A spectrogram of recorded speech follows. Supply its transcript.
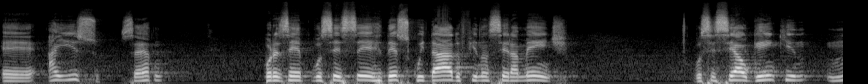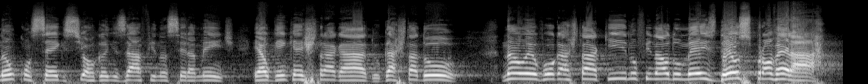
é, a isso, certo? Por exemplo, você ser descuidado financeiramente, você ser alguém que não consegue se organizar financeiramente, é alguém que é estragado, gastador. Não, eu vou gastar aqui no final do mês, Deus proverá.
